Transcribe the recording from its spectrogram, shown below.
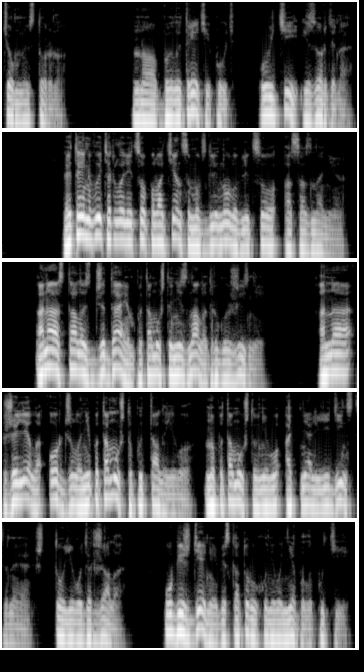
темную сторону. Но был и третий путь – уйти из Ордена. Этейн вытерла лицо полотенцем и взглянула в лицо осознанию. Она осталась джедаем, потому что не знала другой жизни. Она жалела Орджела не потому, что пытала его, но потому, что у него отняли единственное, что его держало – убеждения, без которых у него не было пути.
